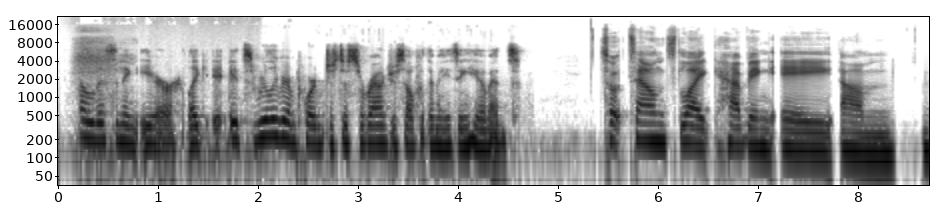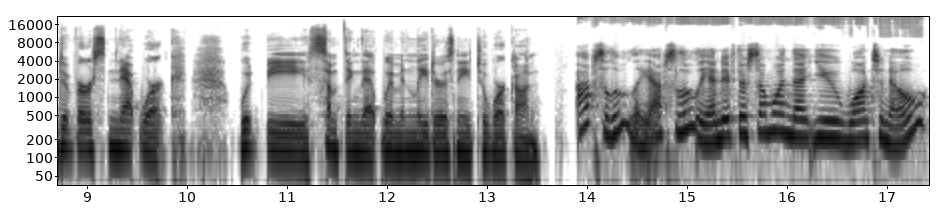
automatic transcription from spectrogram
a listening ear. Like it, it's really important just to surround yourself with amazing humans. So it sounds like having a um, diverse network would be something that women leaders need to work on. Absolutely, absolutely. And if there's someone that you want to know,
